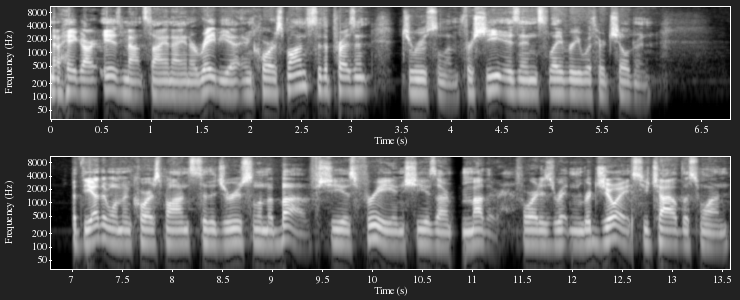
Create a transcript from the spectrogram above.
Now, Hagar is Mount Sinai in Arabia and corresponds to the present Jerusalem, for she is in slavery with her children. But the other woman corresponds to the Jerusalem above. She is free and she is our mother. For it is written, Rejoice, you childless one.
